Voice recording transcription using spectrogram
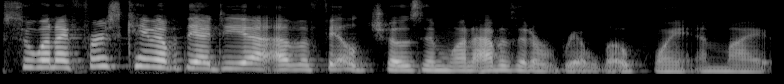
so when I first came up with the idea of a failed chosen one, I was at a real low point in my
